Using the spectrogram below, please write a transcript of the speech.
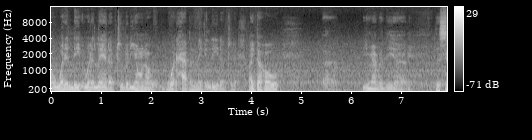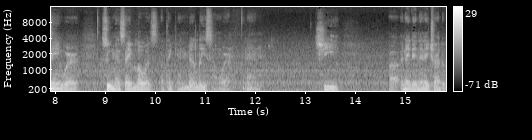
or what it lead, what it led up to. But you don't know what happened to make it lead up to that. Like the whole, uh, you remember the uh, the scene where Superman saved Lois, I think in the Middle East somewhere, and she, uh, and they then they tried to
